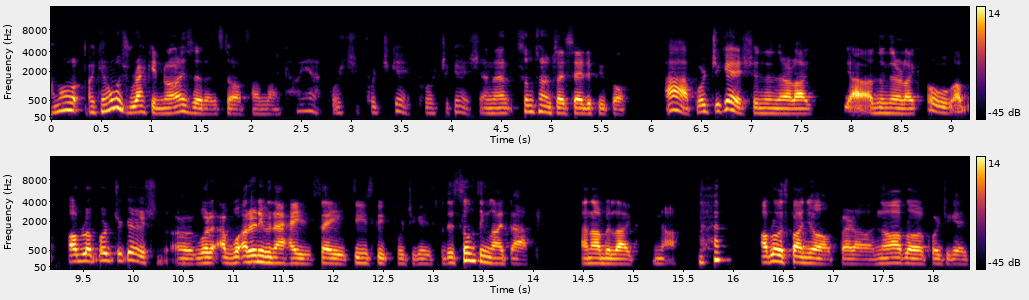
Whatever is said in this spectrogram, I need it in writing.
I'm all, I can always recognize it and stuff. I'm like, oh yeah, Portu- Portuguese, Portuguese. And then sometimes I say to people, ah, Portuguese, and then they're like, yeah, and then they're like, oh, hab- habla Portuguese, or what? I don't even know how you say, do you speak Portuguese? But it's something like that, and I'll be like, no, hablo español, pero no hablo Portuguese.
